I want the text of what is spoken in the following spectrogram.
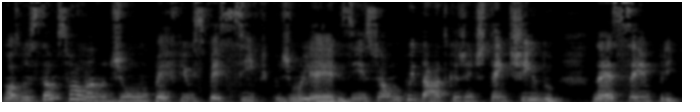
nós não estamos falando de um perfil específico de mulheres, e isso é um cuidado que a gente tem tido, né, sempre.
